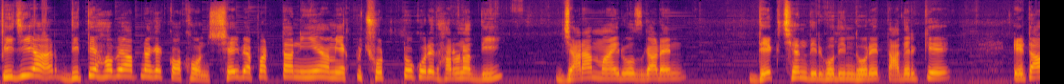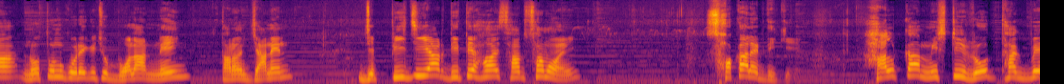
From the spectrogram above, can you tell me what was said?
পিজিআর দিতে হবে আপনাকে কখন? সেই ব্যাপারটা নিয়ে আমি একটু ছোট্ট করে ধারণা দিই। যারা মাই রোজ গার্ডেন দেখছেন দীর্ঘদিন ধরে, তাদেরকে এটা নতুন করে কিছু বলার নেই। কারণ জানেন যে পিজিআর দিতে হয় সবসময় সকালের দিকে। হালকা মিষ্টি রোদ থাকবে,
